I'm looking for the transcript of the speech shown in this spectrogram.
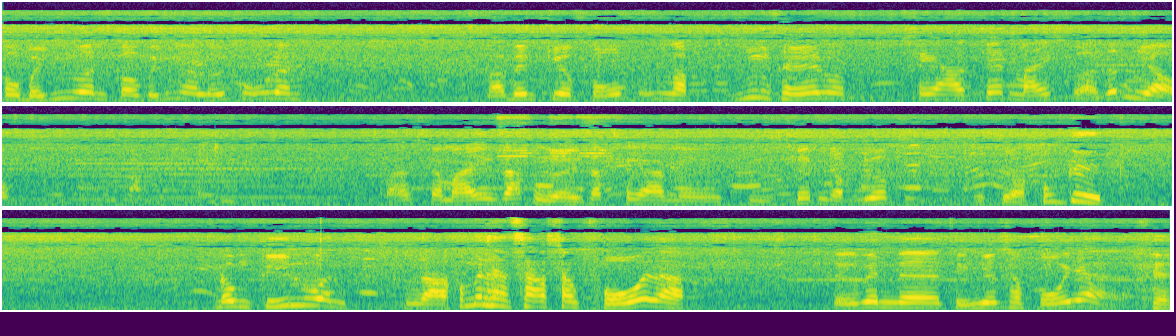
cầu bính luôn cầu bính là lối cũ luôn. Mà bên kia phố cũng ngập như thế luôn xe chết máy cửa rất nhiều. Bán xe máy dắt người, dắt xe chết ngập nước. Cửa không kịp. Đông kín luôn. Là không biết làm sao sang phố là. Từ bên ờ, thủy nguyên sang phố nhá.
